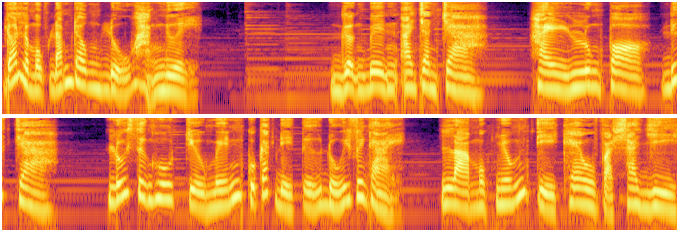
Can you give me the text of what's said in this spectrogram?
Đó là một đám đông đủ hạng người. Gần bên Ajahn Chah hay Luang Po, Đức Cha, lối xưng hô triều mến của các đệ tử đối với Ngài là một nhóm tỳ kheo và sa di,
